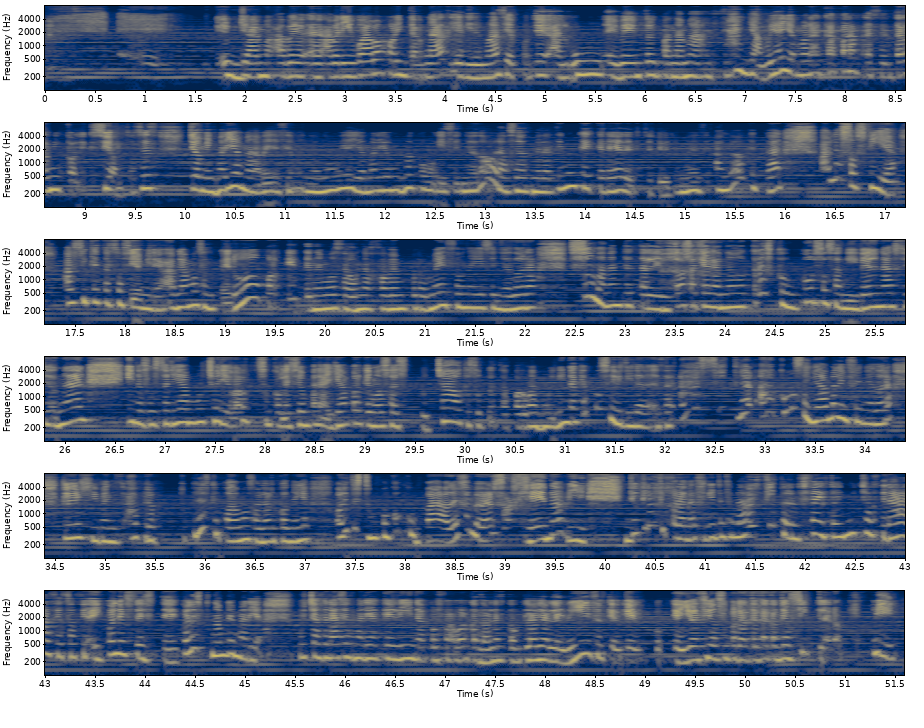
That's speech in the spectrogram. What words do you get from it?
ya averiguaba por internet y demás y después algún evento en Panamá, ya voy a llamar acá para presentar mi colección. Entonces yo misma llamaba y decía, bueno, no voy a llamar yo misma como diseñadora, o sea, me la tienen que creer. Entonces me decía, aló, ¿qué tal? Habla Sofía. Así ah, que tal Sofía, mira, hablamos en Perú porque tenemos a una joven promesa, una diseñadora sumamente talentosa que ha ganado tres concursos a nivel nacional y nos gustaría mucho llevar su colección para allá porque hemos escuchado que su plataforma es muy linda. ¿Qué posibilidad Ah, sí, claro. Ah, ¿cómo se llama la diseñadora? Claudia Jiménez. Ah, pero ¿tú crees que podamos hablar con ella? Ahorita estoy un poco ocupada. Déjame ver su agenda. Y yo creo que para la siguiente semana. Ay, sí, perfecto. Ay, muchas gracias, Sofía. ¿Y cuál es este? ¿Cuál es tu nombre, María? Muchas gracias, María. Qué linda. Por favor, cuando hablas con Claudia, le dices que, que, que yo he sido súper atenta contigo. Sí, claro sí.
